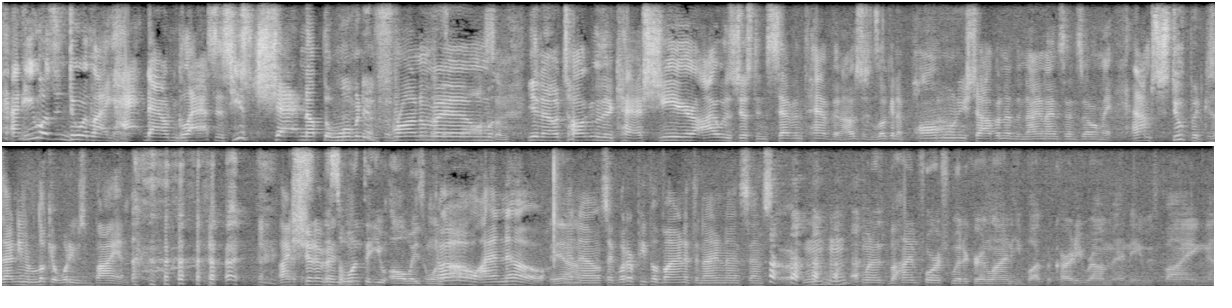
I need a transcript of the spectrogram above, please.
and he wasn't doing like hat down glasses. He's chatting up the woman in front of him. awesome. You know, talking to the cashier. I was just in seventh heaven. I was just looking at Paul Mooney shopping at the 99 cents only, and I'm stupid because I didn't even look at what he was buying. I should have That's been. the one thing you always wanted. Oh, I know. Yeah. You know, it's like what are people buying at the 99 cent store? When I was behind Forest Whitaker in line, he bought Bacardi rum and he was buying uh,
